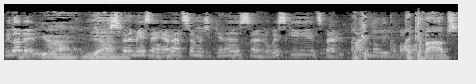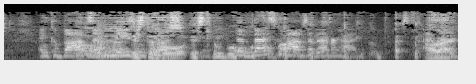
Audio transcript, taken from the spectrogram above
We love it. Yeah. Yeah. It's been amazing. I've had so much Guinness and whiskey. It's been And ke- unbelievable. And kebabs. And kebabs, Oh, yeah. amazing Istanbul, kebabs. Istanbul. The best kebabs I've ever had. All right.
